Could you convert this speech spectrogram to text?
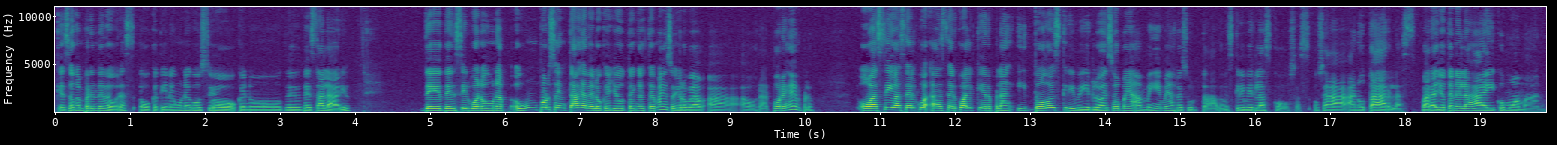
que son emprendedoras o que tienen un negocio que no de, salario, de, de decir, bueno, una, un porcentaje de lo que yo tenga este mes, yo lo voy a ahorrar, por ejemplo. O así, hacer, cua- hacer cualquier plan y todo escribirlo. Eso me, a mí me ha resultado, escribir las cosas, o sea, anotarlas, para yo tenerlas ahí como a mano.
